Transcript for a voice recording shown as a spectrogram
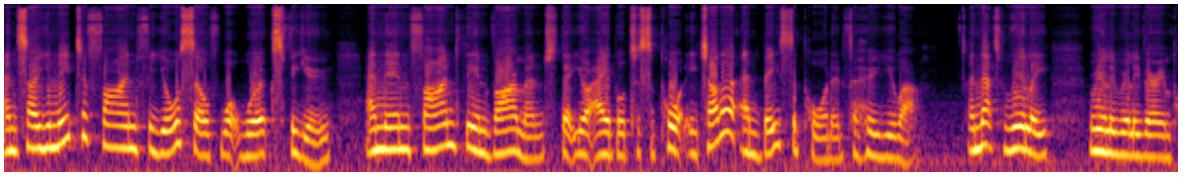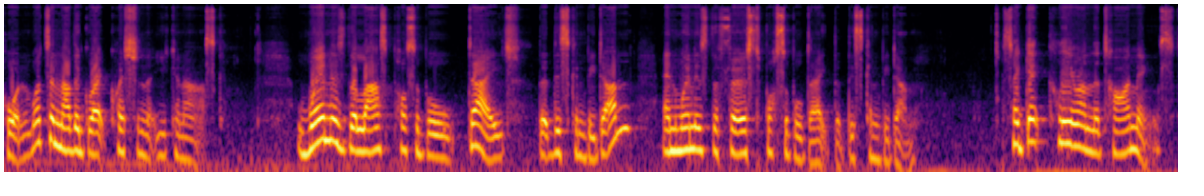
And so you need to find for yourself what works for you and then find the environment that you're able to support each other and be supported for who you are. And that's really, really, really very important. What's another great question that you can ask? When is the last possible date that this can be done? And when is the first possible date that this can be done? So get clear on the timings.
